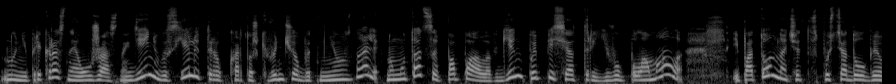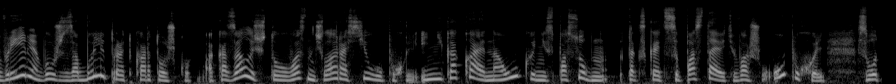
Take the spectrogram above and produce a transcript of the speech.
ну, не прекрасный, а ужасный день вы съели тарелку картошки, вы ничего об этом не узнали, но мутация попала в ген P53, его поломала, и потом, значит, спустя долгое время вы уже забыли про эту картошку. Оказалось, что у вас начала расти опухоль. И никакая наука не способна, так сказать, сопоставить вашу опухоль опухоль с вот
